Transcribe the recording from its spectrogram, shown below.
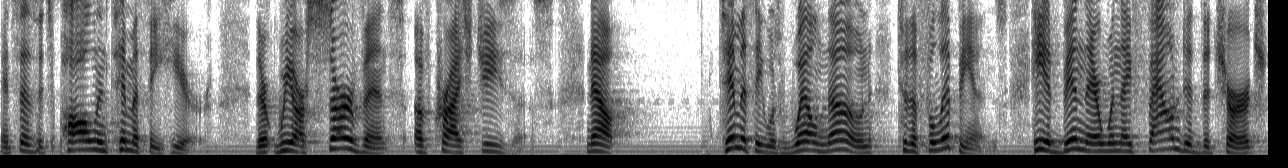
and says, It's Paul and Timothy here. There, we are servants of Christ Jesus. Now, Timothy was well known to the Philippians. He had been there when they founded the church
